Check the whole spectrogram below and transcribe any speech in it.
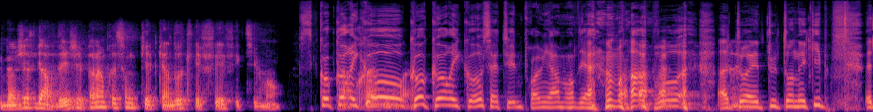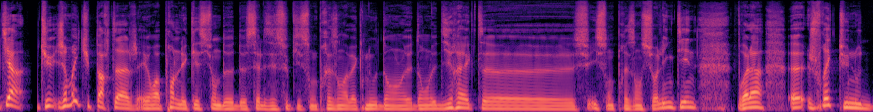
Eh ben, j'ai regardé, j'ai pas l'impression que quelqu'un d'autre l'ait fait, effectivement. Cocorico, Cocorico, c'est une première mondiale. Bravo à toi et toute ton équipe. Euh, tiens, j'aimerais que tu partages, et on va prendre les questions de, celles et ceux qui sont présents avec nous dans le, dans le direct. Euh, ils sont présents sur LinkedIn. Voilà, euh, je voudrais que tu nous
